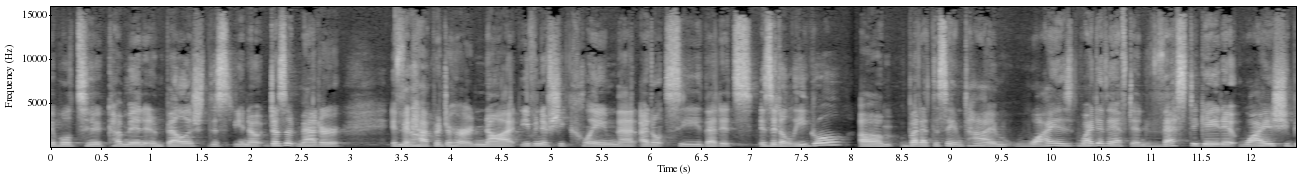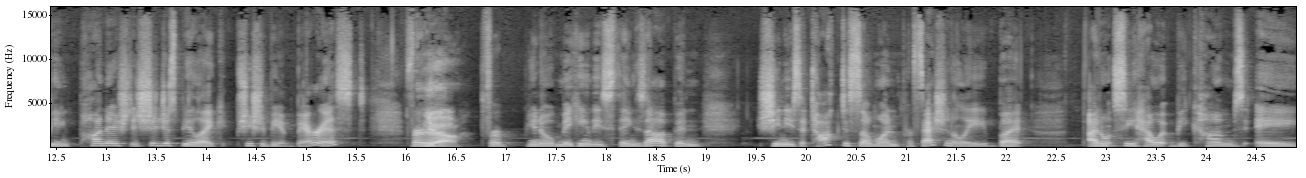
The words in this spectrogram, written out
able to come in and embellish this? You know, it doesn't matter if Yeah. it happened to her or not. Even if she claimed that, I don't see that it's, is it illegal? Um, but at the same time, why is, why do they have to investigate it? Why is she being punished? It should just be like, she should be embarrassed for, Yeah. for you know making these things up and she needs to talk to someone professionally but i don't see how it becomes a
